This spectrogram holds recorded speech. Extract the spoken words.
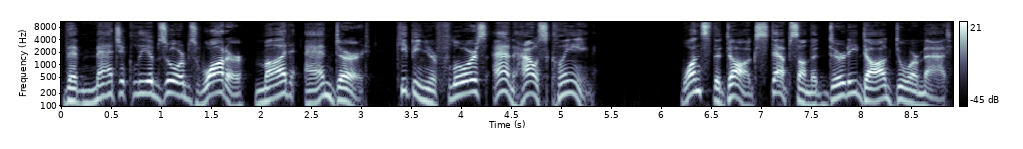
that magically absorbs water, mud, and dirt, keeping your floors and house clean. Once the dog steps on the Dirty Dog doormat,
